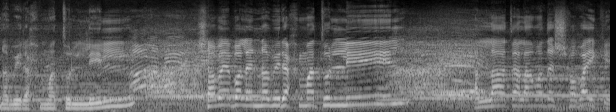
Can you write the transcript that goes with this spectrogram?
নবী রহমাতুল্লিল। সবাই বলেন, নবী রহমাতুল্লিল। আল্লাহ তালা আমাদের সবাইকে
